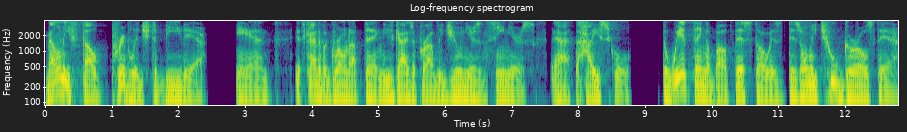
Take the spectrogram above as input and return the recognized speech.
Melanie felt privileged to be there, and it's kind of a grown up thing. These guys are probably juniors and seniors at the high school. The weird thing about this, though, is there's only two girls there,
